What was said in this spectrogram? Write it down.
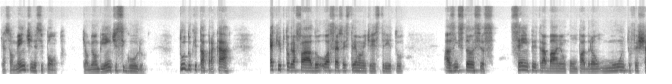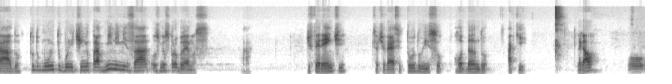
Que é somente nesse ponto que é o meu ambiente seguro. Tudo que está para cá é criptografado, o acesso é extremamente restrito, as instâncias sempre trabalham com um padrão muito fechado, tudo muito bonitinho para minimizar os meus problemas. Tá? Diferente se eu tivesse tudo isso rodando aqui. Legal? O...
